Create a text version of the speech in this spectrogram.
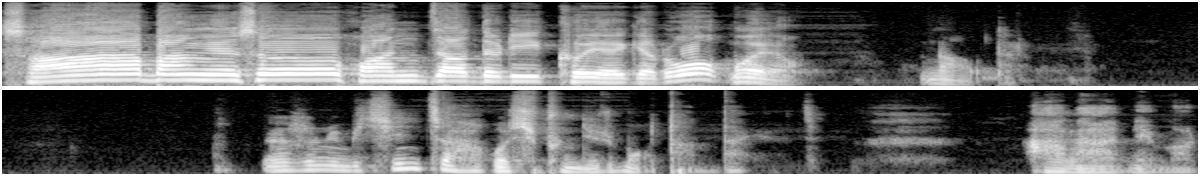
사방에서 환자들이 그에게로 뭐요 나오더라. 예수님이 진짜 하고 싶은 일을 못한다. 하나님을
